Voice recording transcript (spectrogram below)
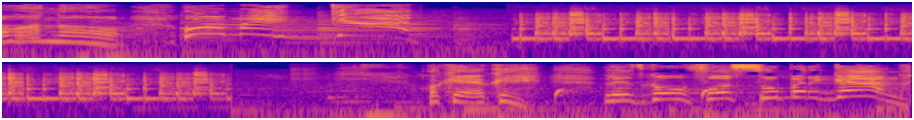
Oh no! Oh my god! Okay, okay, let's go for super gun!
